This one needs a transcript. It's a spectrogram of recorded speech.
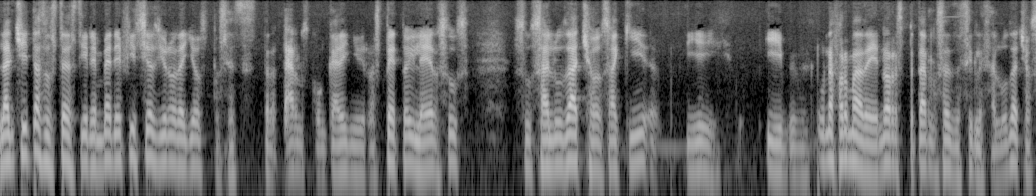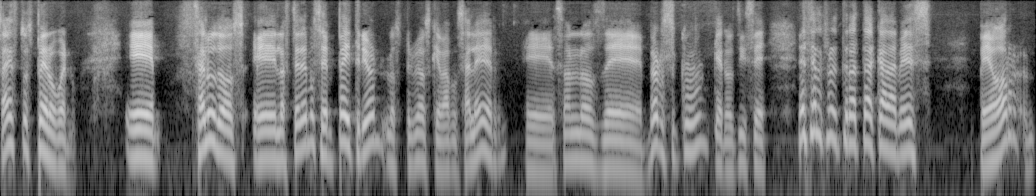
Lanchitas, ustedes tienen beneficios y uno de ellos, pues, es tratarlos con cariño y respeto y leer sus, sus saludachos aquí y, y una forma de no respetarlos es decirle saludachos a estos, pero bueno, eh, saludos, eh, los tenemos en Patreon, los primeros que vamos a leer eh, son los de Berserker, que nos dice, ese Alfred trata cada vez peor,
